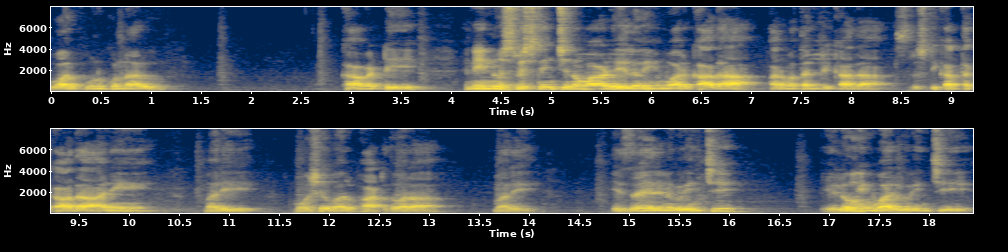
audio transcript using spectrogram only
వారు పూనుకున్నారు. కాబట్టి నిన్ను సృష్టించిన వాడు ఎలోహిం వారు కాదా? పరమతండ్రి కాదా సృష్టికర్త కాదా అని మరి మోషే వారు పాట ద్వారా మరి ఇజ్రాయేలీని గురించి ఎలోహిం వారి గురించి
